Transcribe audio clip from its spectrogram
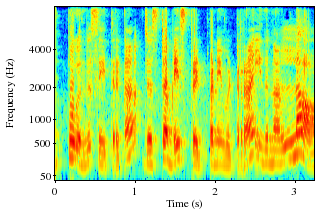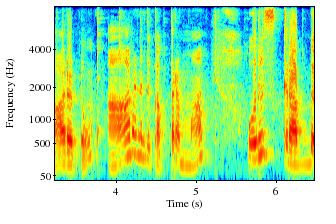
உப்பு வந்து சேர்த்துருக்கேன். ஜஸ்ட் அப்படியே ஸ்ப்ரெட் பண்ணி விட்டுறேன். இது நல்லா ஆறட்டும். ஆறினதுக்கப்புறமா ஒரு ஸ்க்ரப்பு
